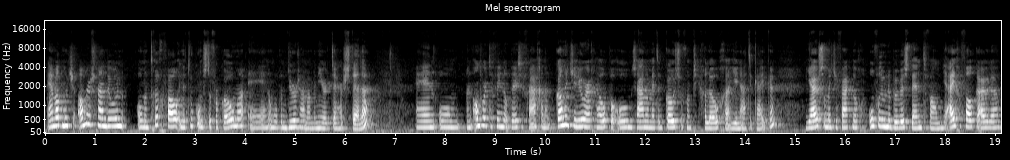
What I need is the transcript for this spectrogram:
En wat moet je anders gaan doen om een terugval in de toekomst te voorkomen en om op een duurzame manier te herstellen? En om een antwoord te vinden op deze vragen, dan kan het je heel erg helpen om samen met een coach of een psycholoog eh, hierna te kijken. Juist omdat je vaak nog onvoldoende bewust bent van je eigen valkuilen.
